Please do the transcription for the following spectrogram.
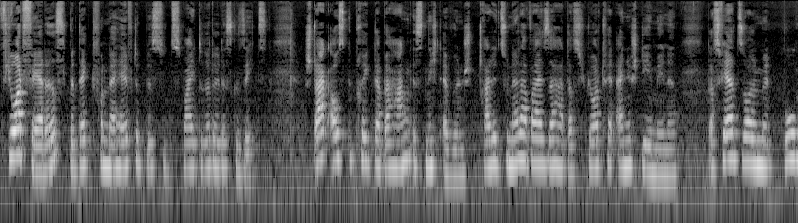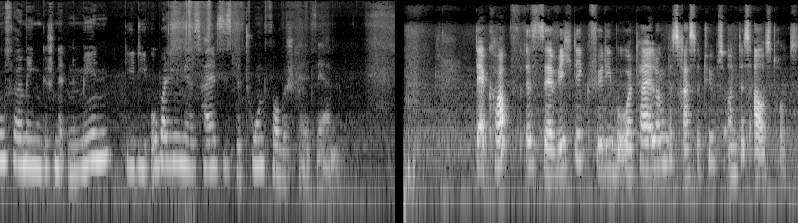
Fjordpferdes bedeckt von der Hälfte bis zu zwei Drittel des Gesichts. Stark ausgeprägter Behang ist nicht erwünscht. Traditionellerweise hat das Fjordpferd eine Stehmähne. Das Pferd soll mit bogenförmigen geschnittenen Mähnen, die die Oberlinie des Halses betont, vorgestellt werden. Der Kopf ist sehr wichtig für die Beurteilung des Rassetyps und des Ausdrucks.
